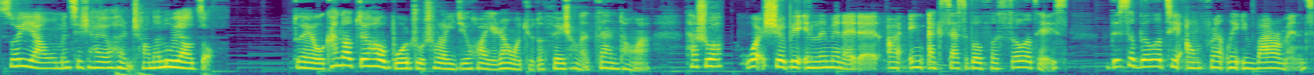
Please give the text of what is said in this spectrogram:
所以啊，我们其实还有很长的路要走。对我看到最后，博主说了一句话，也让我觉得非常的赞同啊。他说：“What should be eliminated are inaccessible facilities, disability unfriendly environment,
